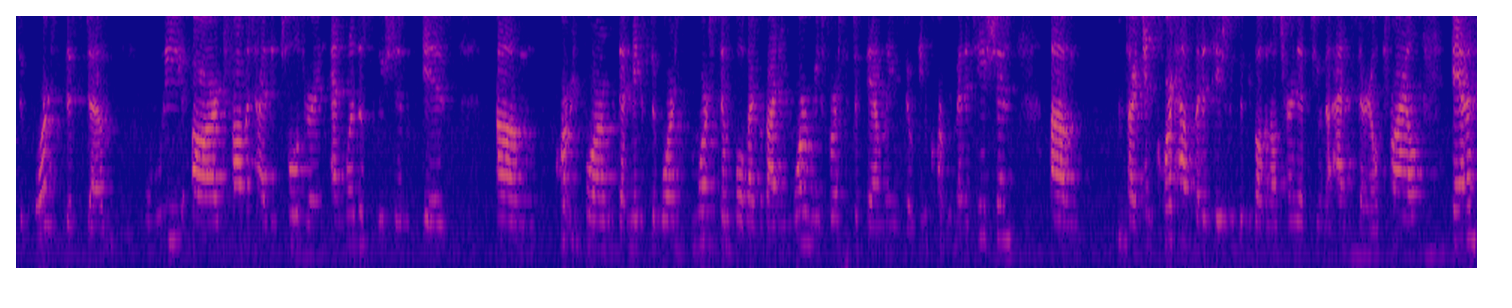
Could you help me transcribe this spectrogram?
divorce system, we are traumatizing children. And one of the solutions is um, court reform that makes divorce more simple by providing more resources to families. So in-court mediation, um, sorry, in courthouse mediation so people have an alternative to an adversarial trial. And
